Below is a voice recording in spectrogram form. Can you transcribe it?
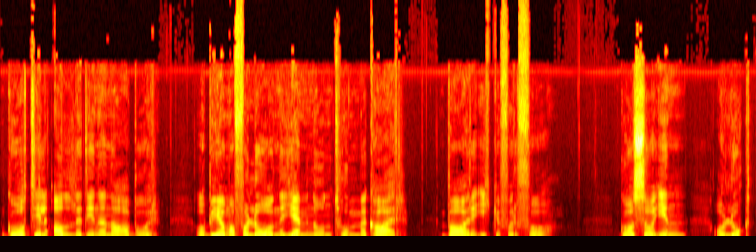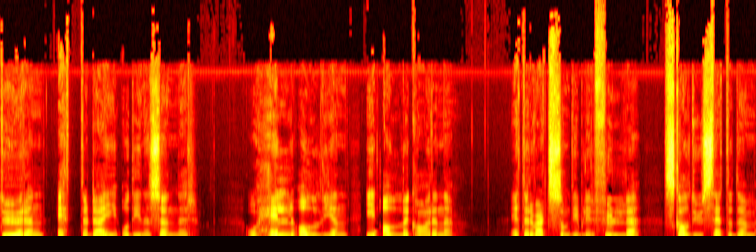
Gå til alle dine naboer og be om å få låne hjem noen tomme kar, bare ikke for få. Gå så inn og lukk døren etter deg og dine sønner, og hell oljen i alle karene. Etter hvert som de blir fulle, skal du sette dem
